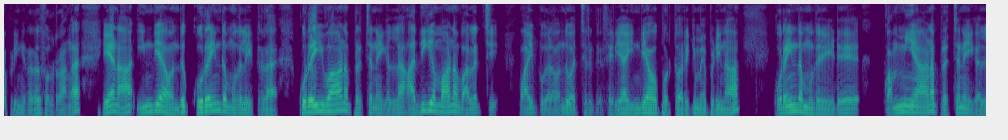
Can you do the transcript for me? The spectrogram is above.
அப்படிங்கிறத சொல்றாங்க. ஏன்னா இந்தியா வந்து குறைந்த முதலீட்டுல குறைவான பிரச்சனைகள்ல அதிகமான வளர்ச்சி வாய்ப்புகளை வந்து வச்சிருக்கு. சரியா? இந்தியாவை பொறுத்த வரைக்கும் எப்படின்னா குறைந்த முதலீடு கம்மியான பிரச்சனைகள்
